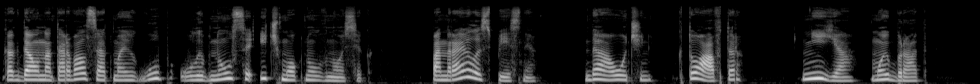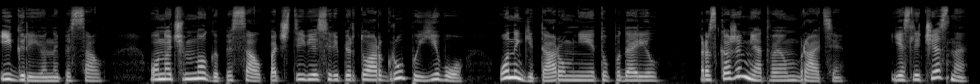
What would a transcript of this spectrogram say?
Когда он оторвался от моих губ, улыбнулся и чмокнул в носик. Понравилась песня? Да, очень. Кто автор? Не я, мой брат. Игорь ее написал. Он очень много писал, почти весь репертуар группы его. Он и гитару мне эту подарил. Расскажи мне о твоем брате. Если честно,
